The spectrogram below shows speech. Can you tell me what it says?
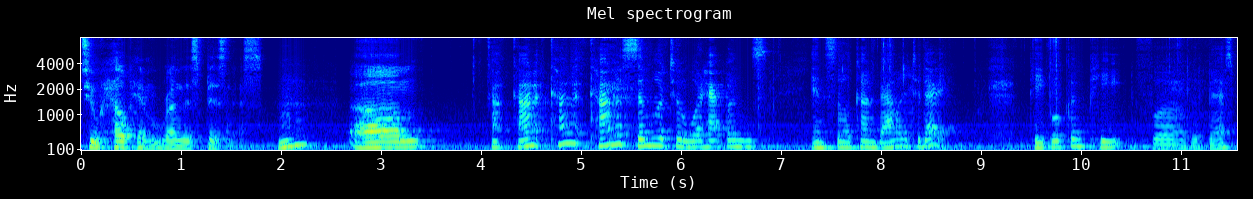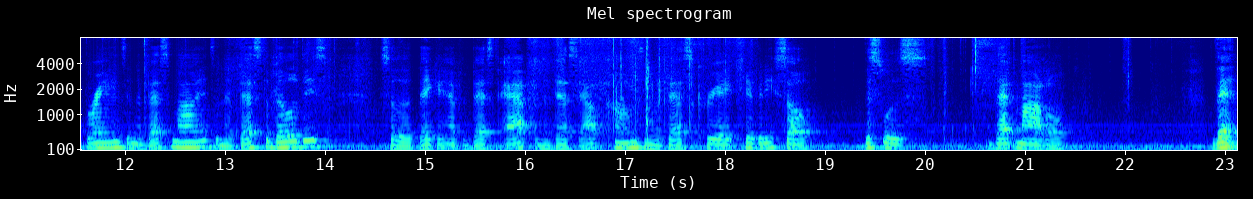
to help him run this business. Mm-hmm. Um, Kind of, kind of, kind of similar to what happens in Silicon Valley today. People compete for the best brains and the best minds and the best abilities so that they can have the best app and the best outcomes and the best creativity. So this was that model then.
